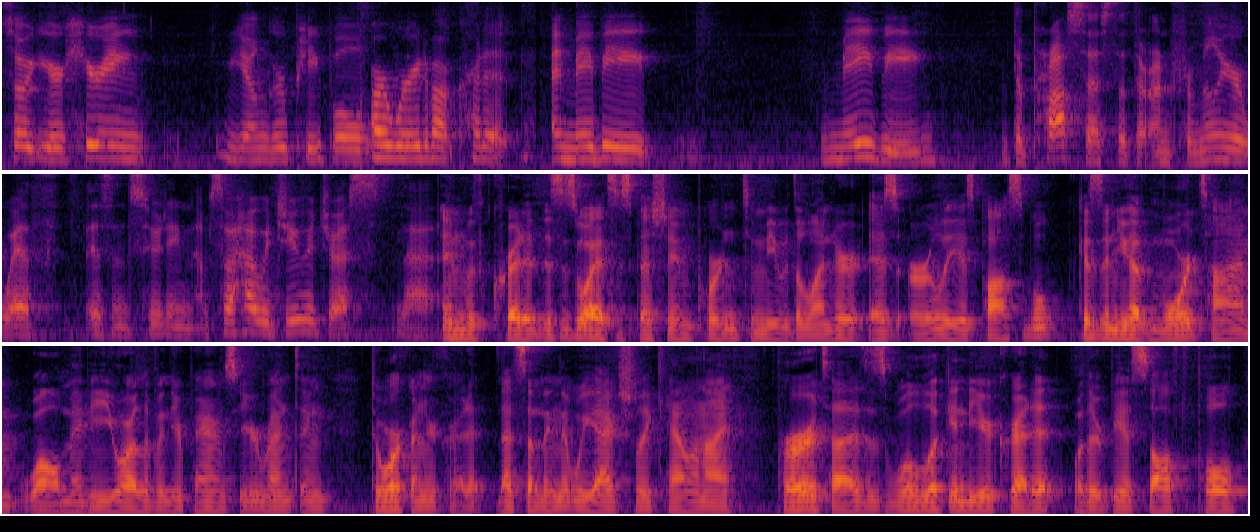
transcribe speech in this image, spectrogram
So you're hearing younger people are worried about credit. and maybe maybe the process that they're unfamiliar with isn't suiting them. So how would you address that? And with credit, this is why it's especially important to meet with the lender as early as possible because then you have more time while maybe you are living with your parents or you're renting to work on your credit. That's something that we actually, Cal and I, prioritize is we'll look into your credit, whether it be a soft pull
